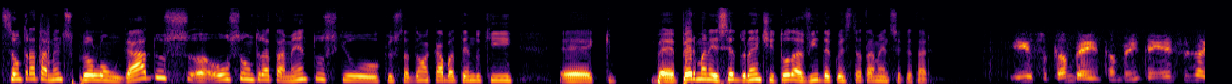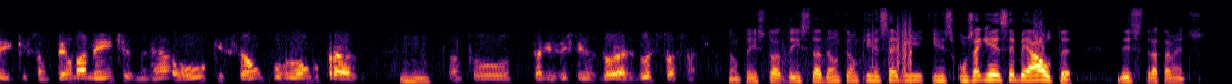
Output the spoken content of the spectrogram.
são tratamentos prolongados uh, ou são tratamentos que o, que o cidadão acaba tendo que, é, que é, permanecer durante toda a vida com esse tratamento, secretário? Isso também, também tem esses aí, que são permanentes, né, ou que são por longo prazo. Uhum. Portanto, existem as duas, as duas situações. Não tem, tem cidadão então que recebe, que consegue receber alta desses tratamentos?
